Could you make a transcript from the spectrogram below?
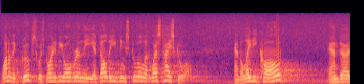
One of the groups was going to be over in the adult evening school at West High School. And a lady called, and uh,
